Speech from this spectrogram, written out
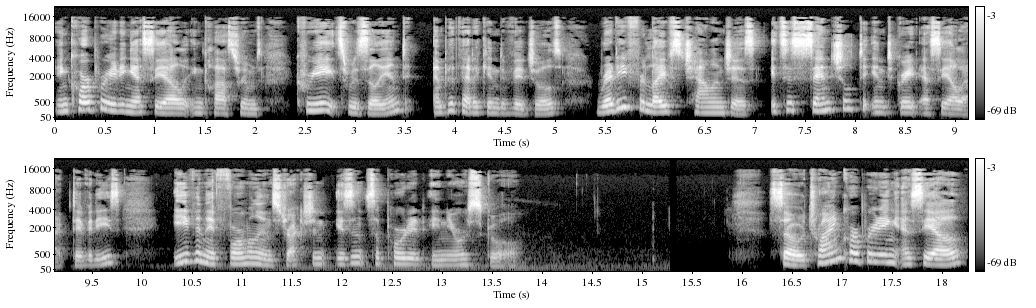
Incorporating SEL in classrooms creates resilient, empathetic individuals ready for life's challenges. It's essential to integrate SEL activities even if formal instruction isn't supported in your school. So try incorporating SEL,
